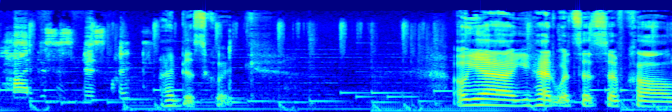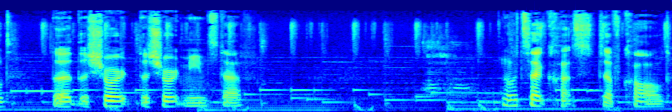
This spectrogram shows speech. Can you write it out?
Hi, this is Bisquick. Hi, Bisquick. Oh yeah, you had what's that stuff called? The the short the shortening stuff. Mm-hmm. What's that stuff called?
